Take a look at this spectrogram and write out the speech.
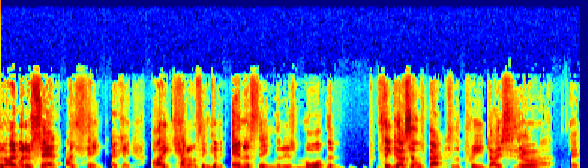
But I would have said, I think, okay, I cannot think of anything that is more that think ourselves back to the pre-Dyson Sure. era. Okay,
